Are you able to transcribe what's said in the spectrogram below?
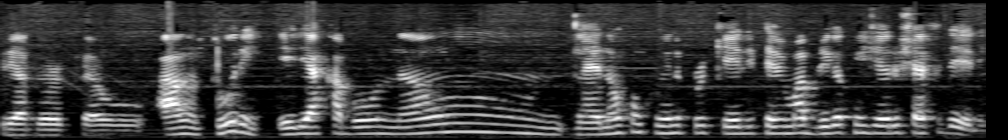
criador, que é o Alan Turing, ele acabou não, é, não concluindo porque ele teve uma briga com o engenheiro-chefe dele.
